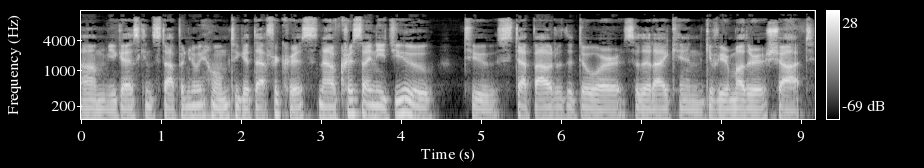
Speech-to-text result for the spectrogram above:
Um, you guys can stop on your way home to get that for Chris. Now, Chris, I need you to step out of the door so that I can give your mother a shot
